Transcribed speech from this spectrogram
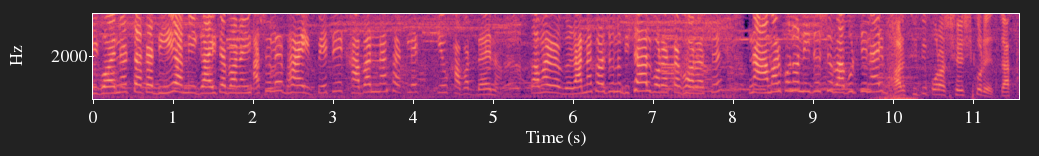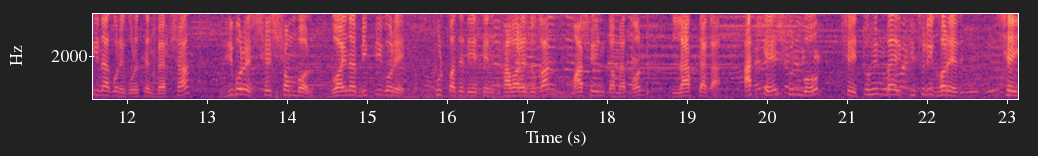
ওই গয়নার টাকা দিয়ে আমি গাড়িটা বানাই। আসলে ভাই, পেটে খাবার না থাকলে কেউ খাবার দেয় না। তো আমার রান্না করার জন্য বিশাল বড় একটা ঘর আছে। না, আমার কোনো নিজস্ব বাবুর্চি নাই। ভার্সিটি পড়া শেষ করে চাকরি না করে করেছেন ব্যবসা। জীবনের শেষ সম্বল, গয়না বিক্রি করে ফুটপাতে দিয়েছেন খাবারের দোকান। মাসে ইনকাম এখন লাখ টাকা। আজকে শুনব সেই তুহিন ভাইয়ের খিচুড়ি ঘরের সেই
